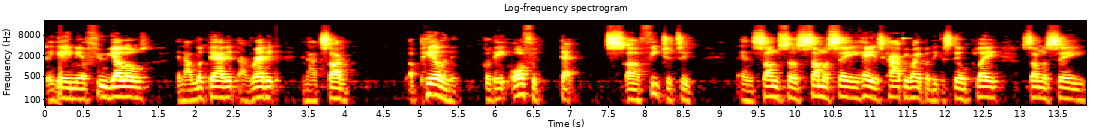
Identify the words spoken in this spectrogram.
They gave me a few yellows and I looked at it, I read it, and I started appealing it because they offered that uh, feature to. And some so some will say, hey, it's copyright, but they can still play. Some will say,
